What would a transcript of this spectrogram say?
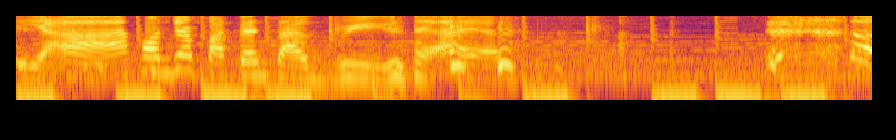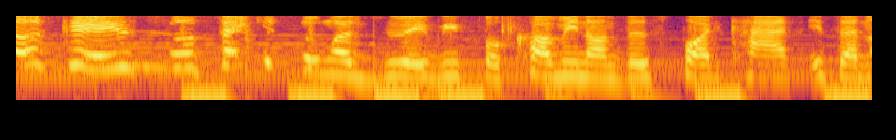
yeah, hundred percent agree. Okay, so thank you so much, Dumebi, for coming on this podcast. It's an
